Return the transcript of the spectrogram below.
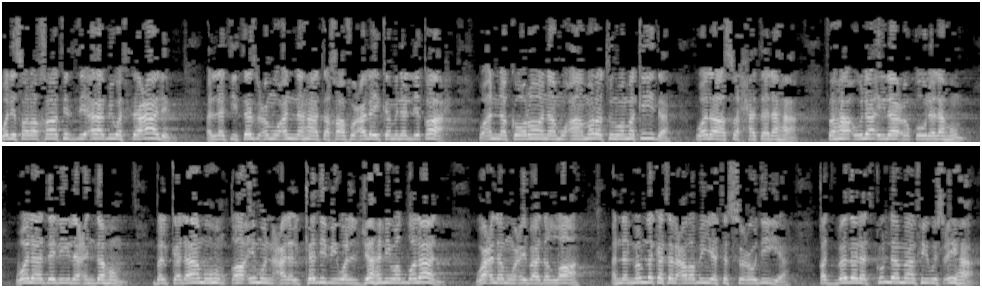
ولصرخات الذئاب والثعالب التي تزعم أنها تخاف عليك من اللقاح وأن كورونا مؤامرة ومكيدة ولا صحة لها. فهؤلاء لا عقول لهم ولا دليل عندهم بل كلامهم قائم على الكذب والجهل والضلال. واعلموا عباد الله أن المملكة العربية السعودية قد بذلت كل ما في وسعها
